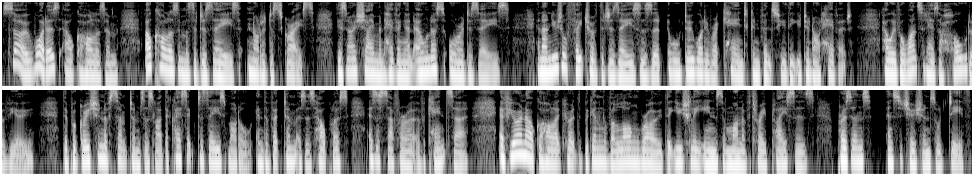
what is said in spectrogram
So, what is alcoholism? Alcoholism is a disease, not a disgrace. There's no shame in having an illness or a disease. An unusual feature of the disease is that it will do whatever it can to convince you that you do not have it. However, once it has a hold of you, the progression of symptoms is like the classic disease model, and the victim is as helpless as a sufferer of cancer. If you're an alcoholic, you're at the beginning of a long road that usually ends in one of three places prisons, institutions, or death.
